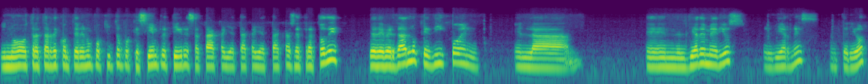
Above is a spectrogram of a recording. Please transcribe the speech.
y no tratar de contener un poquito porque siempre Tigres ataca y ataca y ataca. O sea, trató de de, de verdad lo que dijo en, en, la, en el día de medios, el viernes anterior,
